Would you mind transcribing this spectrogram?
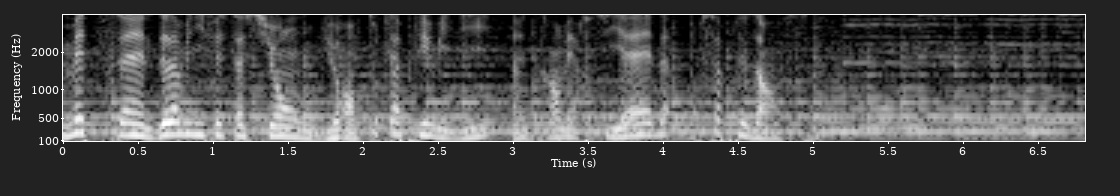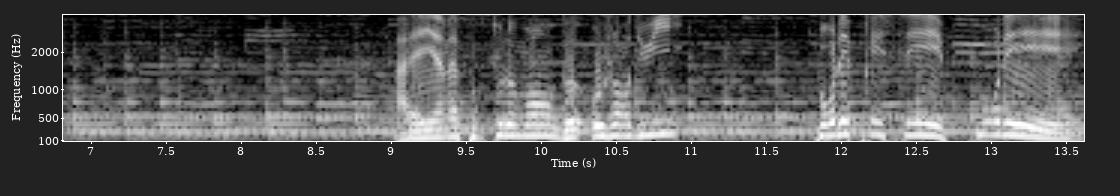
médecin de la manifestation durant toute l'après-midi. Un grand merci à elle pour sa présence. Allez, il y en a pour tout le monde aujourd'hui. Pour les pressés, pour les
